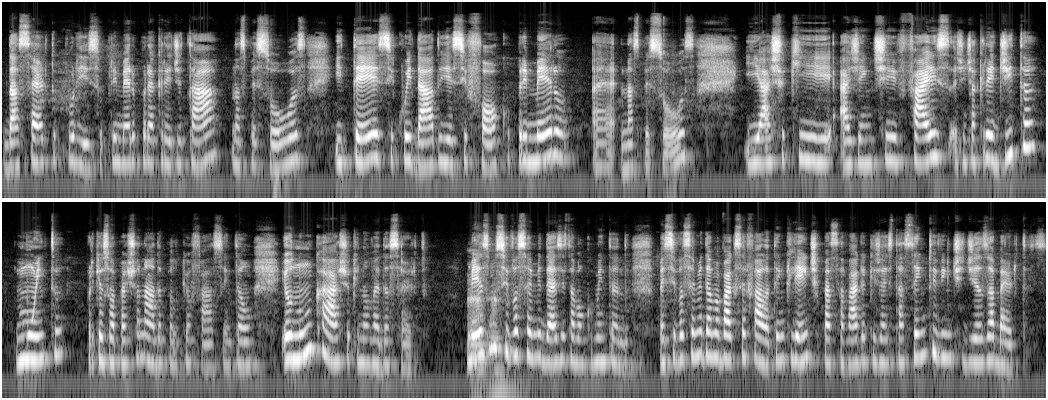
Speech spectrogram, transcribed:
dá certo por isso. Primeiro por acreditar nas pessoas e ter esse cuidado e esse foco. Primeiro é, nas pessoas. E acho que a gente faz, a gente acredita muito, porque eu sou apaixonada pelo que eu faço. Então, eu nunca acho que não vai dar certo. Mesmo se você me vocês estavam comentando, mas se você me der uma vaga, você fala, tem cliente para essa vaga que já está 120 dias abertas.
